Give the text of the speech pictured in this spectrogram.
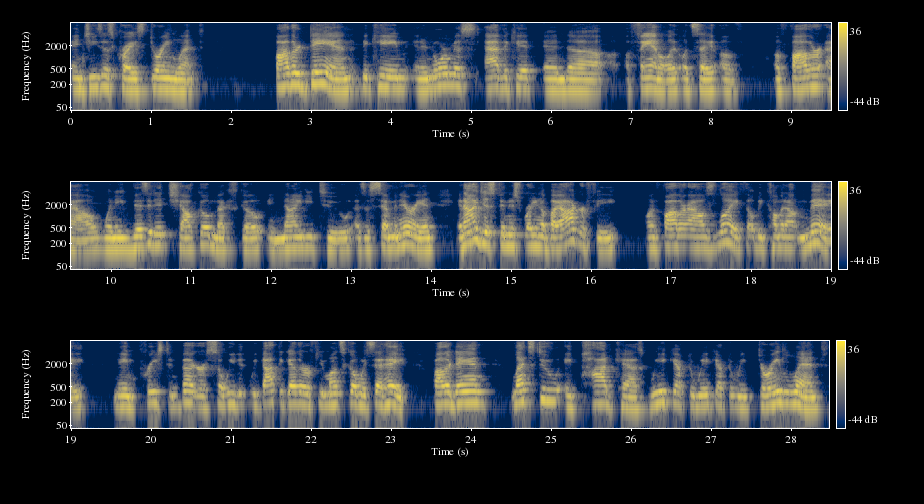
and Jesus Christ during Lent. Father Dan became an enormous advocate and uh, a fan, let's say, of, of Father Al when he visited Chalco, Mexico in 92 as a seminarian. And I just finished writing a biography on Father Al's life that'll be coming out in May named Priest and Beggar. So we, we got together a few months ago and we said, hey, Father Dan, let's do a podcast week after week after week during Lent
